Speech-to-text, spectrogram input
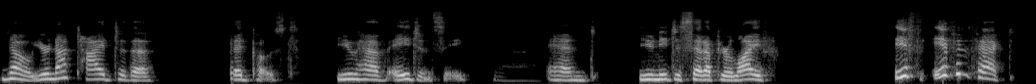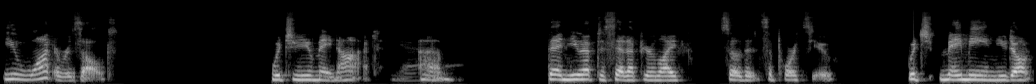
no you're not tied to the bedpost you have agency yeah. and you need to set up your life if if in fact you want a result which you may not yeah. um, then you have to set up your life so that it supports you which may mean you don't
